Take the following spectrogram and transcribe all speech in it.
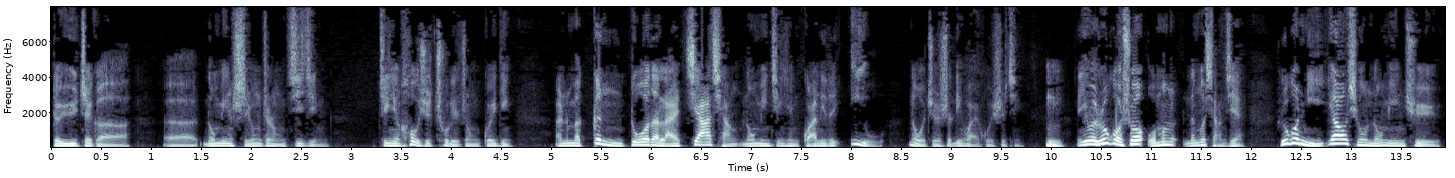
对于这个呃农民使用这种机井进行后续处理这种规定？啊，那么更多的来加强农民进行管理的义务，那我觉得是另外一回事情。嗯，因为如果说我们能够想见，如果你要求农民去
